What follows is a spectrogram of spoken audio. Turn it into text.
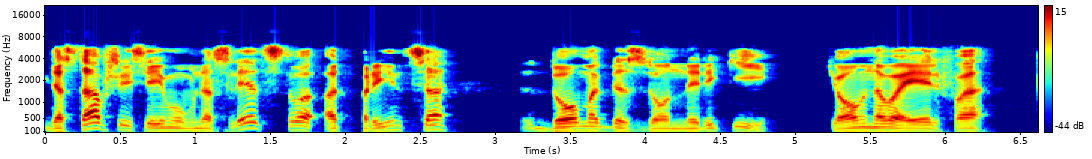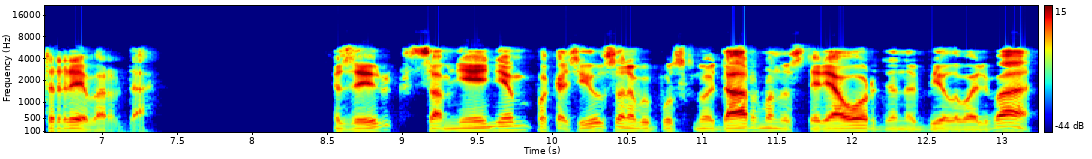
доставшийся ему в наследство от принца дома бездонной реки, темного эльфа Треварда. Зырк с сомнением покосился на выпускной дар монастыря Ордена Белого Льва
